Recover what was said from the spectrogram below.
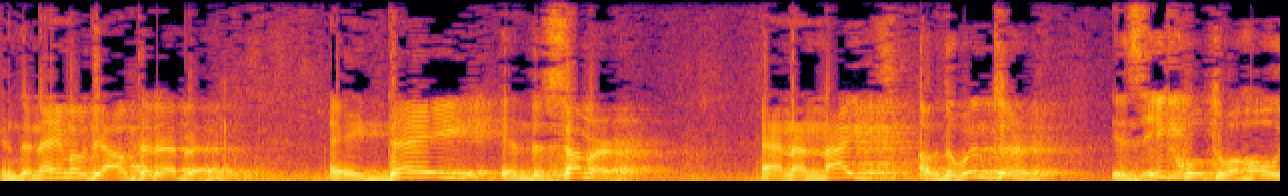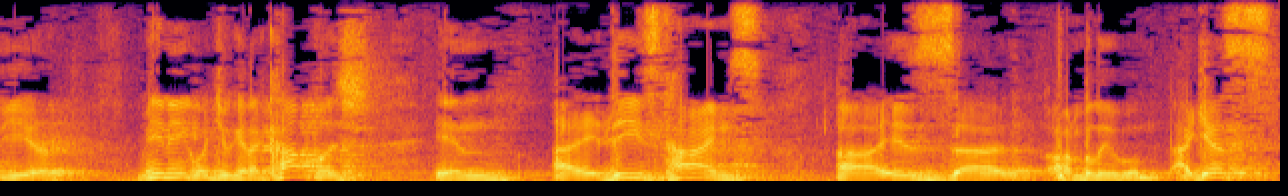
in the name of the Alter Rebbe, a day in the summer and a night of the winter is equal to a whole year. Meaning, what you can accomplish in uh, these times uh, is uh, unbelievable. I guess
